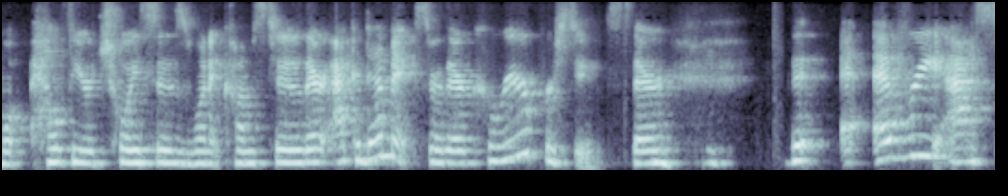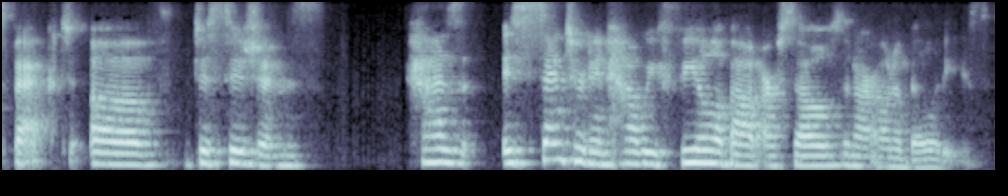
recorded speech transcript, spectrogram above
more healthier choices when it comes to their academics or their career pursuits. Their mm-hmm. The, every aspect of decisions has is centered in how we feel about ourselves and our own abilities.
